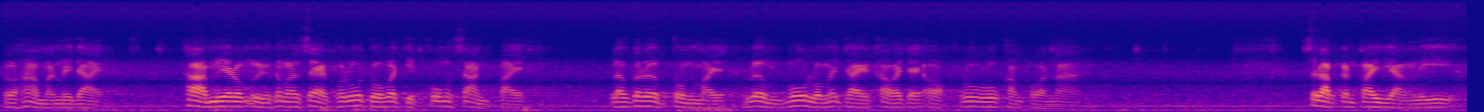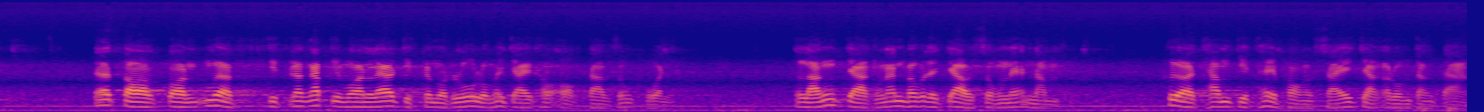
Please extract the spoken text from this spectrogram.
เราห้ามมันไม่ได้ ถ้ามีอารมณ์อื่นเข้ามาแทรกพอรู้ตัวว่าจิตฟุ้งซ่านไปเราก็เริ่มต้นใหม่ เริ่มรู้ลมหายใจเข้าหายใจออกรู้รู้คำภาวนาสลับกันไปอย่างนี้ แล้วต่อก่อนเมื่อ จิตระงับจิวรแล้วจิตกำหนดรู้ลมหายใจเขาออกตามสมควร หลังจากนั้นพระพุทธเจ้าทรงแนะนำเพื่อทำจิตให้ผ่องใสจากอารมณ์ต่าง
